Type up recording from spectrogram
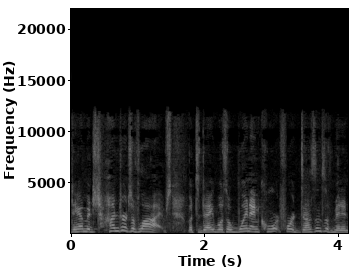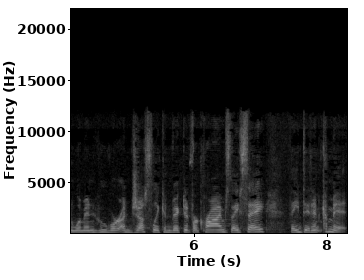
damaged hundreds of lives. But today was a win in court for dozens of men and women who were unjustly convicted for crimes they say they didn't commit.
